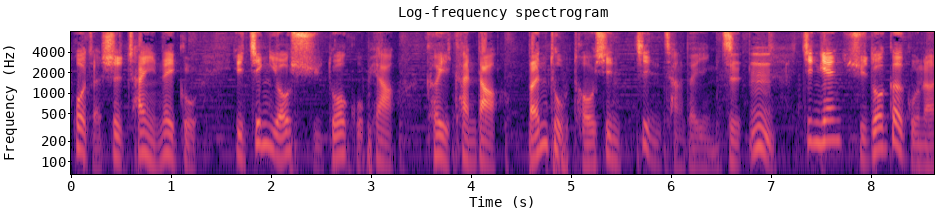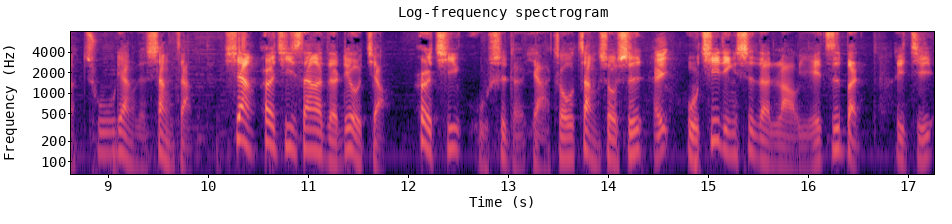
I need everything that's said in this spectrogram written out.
或者是餐饮类股，已经有许多股票可以看到本土投信进场的影子。嗯，今天许多个股呢出量的上涨，像二七三二的六角，二七五四的亚洲藏寿司，哎，五七零四的老爷资本，以及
